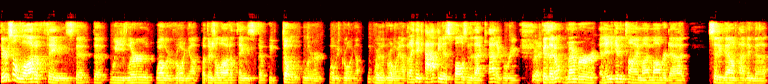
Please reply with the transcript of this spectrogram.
there's a lot of things that, that we learn while we're growing up, but there's a lot of things that we don't learn when we're growing up. When we're growing up, and I think happiness falls into that category Right. because I don't remember at any given time my mom or dad sitting down having that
